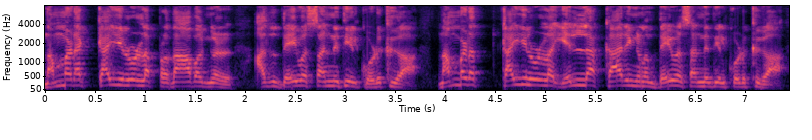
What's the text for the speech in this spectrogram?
നമ്മുടെ കയ്യിലുള്ള പ്രതാപങ്ങൾ അത് ദൈവസന്നിധിയിൽ കൊടുക്കുക. നമ്മുടെ കയ്യിലുള്ള എല്ലാ കാര്യങ്ങളും ദൈവസന്നിധിയിൽ കൊടുക്കുക.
